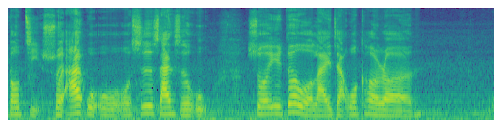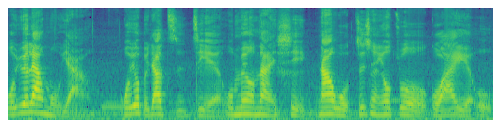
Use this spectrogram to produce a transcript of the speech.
都几岁啊，我我我是三十五。所以对我来讲，我可能我月亮母羊，我又比较直接，我没有耐性。那我之前又做国外业务，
